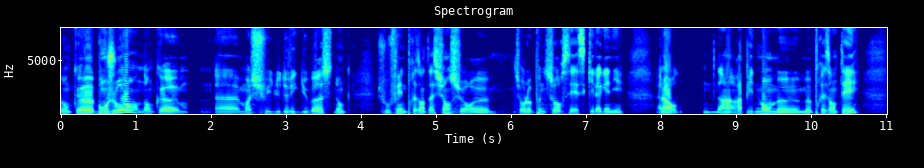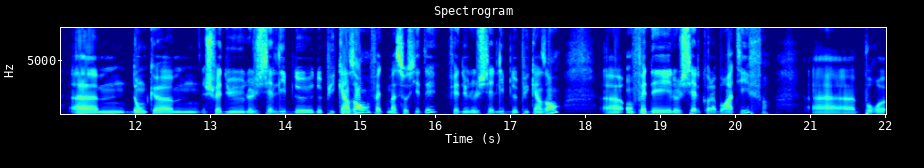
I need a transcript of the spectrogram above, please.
Donc euh, bonjour, euh, euh, moi je suis Ludovic Dubos, donc je vous fais une présentation sur, l'open source et ce qu'il a gagné. Alors rapidement me, me présenter. donc je fais du logiciel libre depuis 15 ans, en fait ma société fait du logiciel libre depuis 15 ans. on fait des logiciels collaboratifs. pour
